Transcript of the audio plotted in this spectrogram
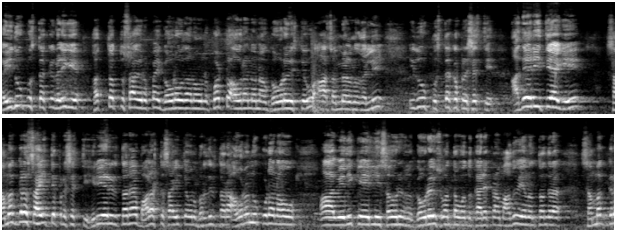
ಐದು ಪುಸ್ತಕಗಳಿಗೆ ಹತ್ತತ್ತು ಸಾವಿರ ರೂಪಾಯಿ ಗೌರವಧನವನ್ನು ಕೊಟ್ಟು ಅವರನ್ನು ನಾವು ಗೌರವಿಸ್ತೇವೆ ಆ ಸಮ್ಮೇಳನದಲ್ಲಿ. ಇದು ಪುಸ್ತಕ ಪ್ರಶಸ್ತಿ. ಅದೇ ರೀತಿಯಾಗಿ ಸಮಗ್ರ ಸಾಹಿತ್ಯ ಪ್ರಶಸ್ತಿ. ಹಿರಿಯರಿರ್ತಾರೆ ಭಾಳಷ್ಟು ಸಾಹಿತ್ಯವನ್ನು ಬರೆದಿರ್ತಾರೆ. ಅವರನ್ನು ಕೂಡ ನಾವು ಆ ವೇದಿಕೆಯಲ್ಲಿ ಸೌರ ಗೌರವಿಸುವಂಥ ಒಂದು ಕಾರ್ಯಕ್ರಮ. ಅದು ಏನಂತಂದ್ರೆ ಸಮಗ್ರ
